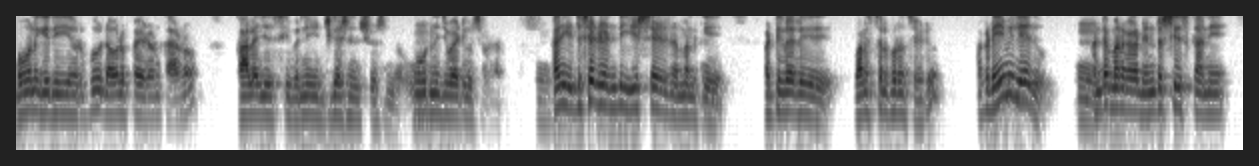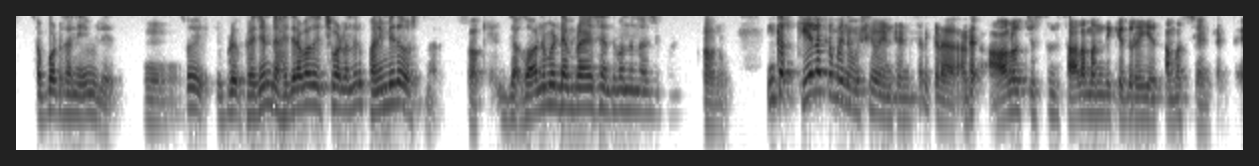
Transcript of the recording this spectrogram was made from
భువనగిరి వరకు డెవలప్ అయ్యడానికి కారణం కాలేజెస్ ఇవన్నీ ఎడ్యుకేషన్ ఇన్స్టిట్యూట్స్ ఉన్నాయి. ఊరు నుంచి బయటకు వచ్చి Hmm. కానీ ఇటు సైడ్ ఏంటి ఈస్ట్ సైడ్ మనకి పర్టికులర్లీ వనస్థలపురం సైడ్ అక్కడ ఏమీ లేదు. అంటే మనకు అక్కడ ఇండస్ట్రీస్ కానీ సపోర్ట్ కానీ ఏమీ లేదు. సో ఇప్పుడు ప్రజెంట్ హైదరాబాద్ వచ్చే వాళ్ళందరూ పని మీద వస్తున్నారు. గవర్నమెంట్ ఎంప్లాయీస్ ఎంతమంది ఉన్నారు చెప్పండి? అవును. ఇంకా కీలకమైన విషయం ఏంటంటే సార్ ఇక్కడ అంటే ఆలోచిస్తుంటే చాలా మందికి ఎదురయ్యే సమస్య ఏంటంటే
